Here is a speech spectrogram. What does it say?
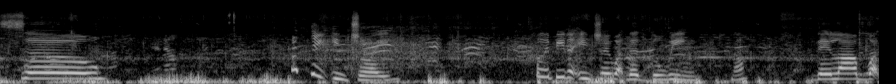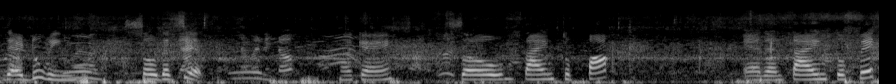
So but they enjoy. Filipino enjoy what they're doing no? They love what they're doing. So that's it okay. So time to pack and then time to fix.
